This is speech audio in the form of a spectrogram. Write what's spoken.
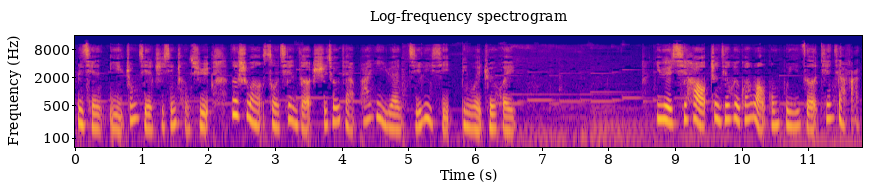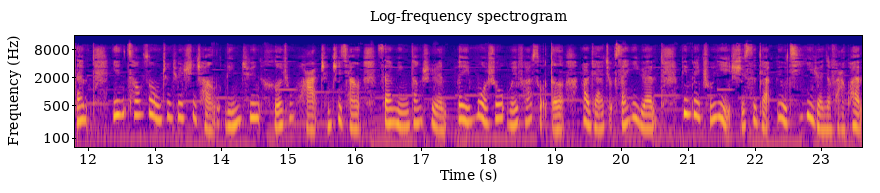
日前已终结执行程序，乐视网所欠的十九点八亿元及利息并未追回。一月七号，证监会官网公布一则天价罚单，因操纵证券市场，林军、何中华、陈志强三名当事人被没收违法所得二点九三亿元，并被处以十四点六七亿元的罚款。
